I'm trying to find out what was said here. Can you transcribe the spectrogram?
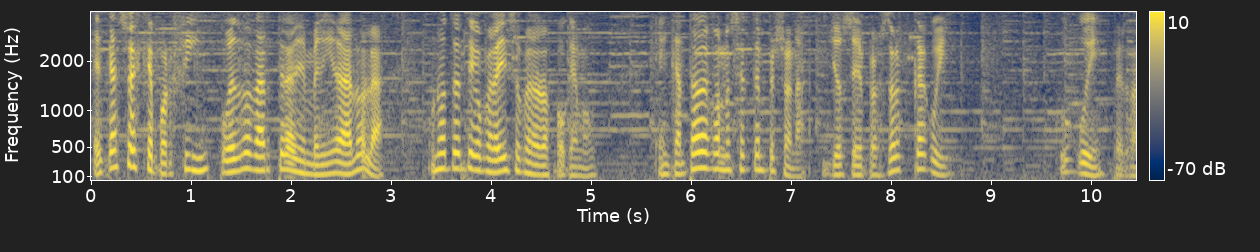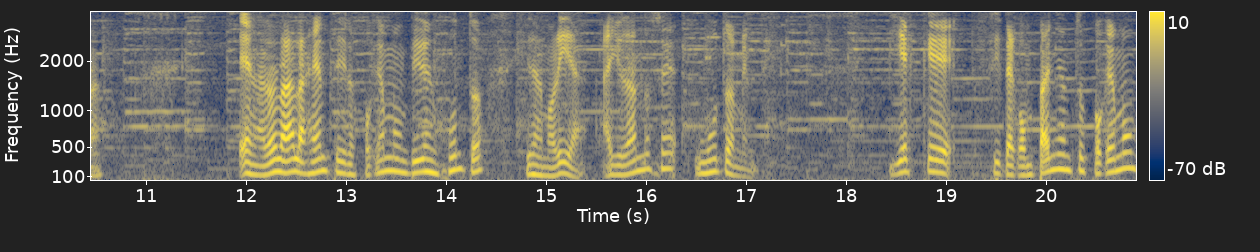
El caso es que por fin puedo darte la bienvenida a Lola, un auténtico paraíso para los Pokémon. Encantado de conocerte en persona. Yo soy el profesor Kakui. Kukui, perdón. En Alola la gente y los Pokémon viven juntos y en armonía, ayudándose mutuamente. Y es que si te acompañan tus Pokémon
